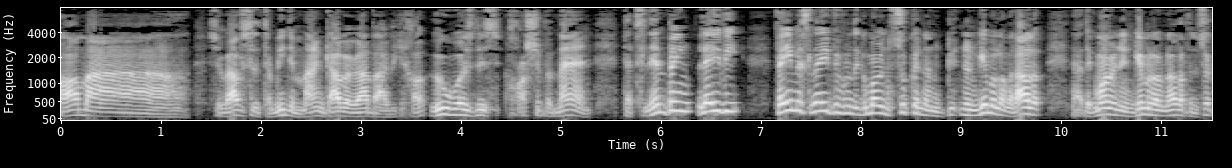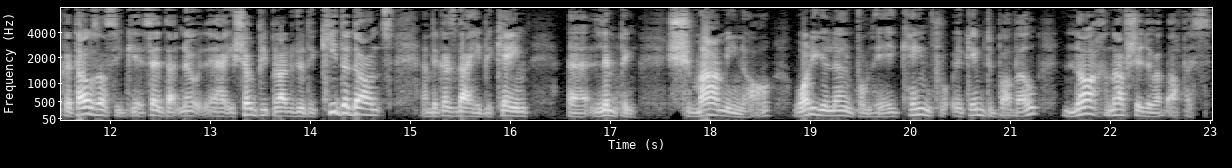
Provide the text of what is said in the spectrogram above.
Ama. So Rav said, Tamidim man Gava Rabba Who was this Choshev man that's limping? Levi. Famous Levi from the Gemara in Sukkah and Nun Gimel Amar Aleph. That the Gemara in Gimel Amar Aleph and Sukkah tells us he said that no, he showed people how to do the Kita dance, and because of that he became uh, limping. Shma Mina, what do you learn from here? It came from, it came to Bavel. Noach Nafshe Rav Afas.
